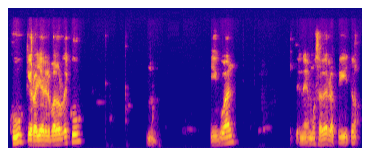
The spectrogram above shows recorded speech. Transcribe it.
Q, quiero hallar el valor de Q. ¿no? Igual, tenemos, a ver, rapidito.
